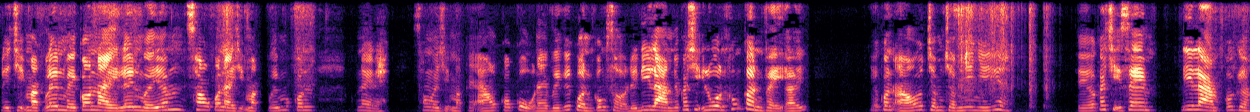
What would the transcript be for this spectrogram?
Để chị mặc lên mấy con này Lên mấy um, sau con này chị mặc với một con, con này này. Xong rồi chị mặc cái áo có cổ này Với cái quần công sở để đi làm cho các chị luôn Không cần phải ấy. Những con áo chấm chấm như nhí này. Để các chị xem. Đi làm Ôi kìa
